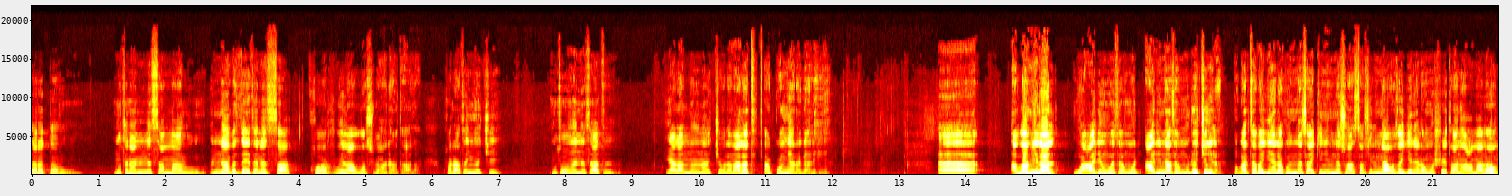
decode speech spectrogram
ጠረጠሩ ሙተን አንነሳም አሉ እና በዛ የተነሳ ኮሩ ይላል አላህ ስብሓነሁ ወተዓላ ኮራተኞች ሙቶ መነሳት ያላመኑ ናቸው ለማለት ጠቁም ያደርጋል ይሄ አላህም ይላል ወዓድን ወተሙድ አድና ተሙዶችን ይላል። ወቀድ ተበየነ ለኩም መሳኪን እነሱን አስታውሲልና ወዘየነ ለሁም ሸይጣኑ አዕማለሁም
